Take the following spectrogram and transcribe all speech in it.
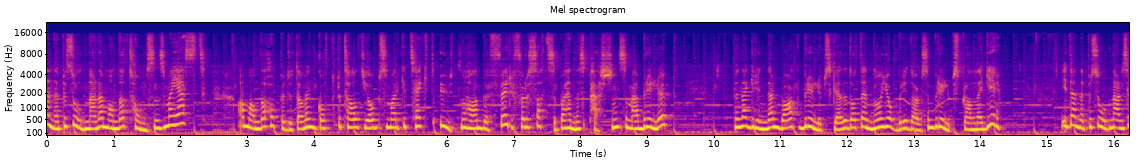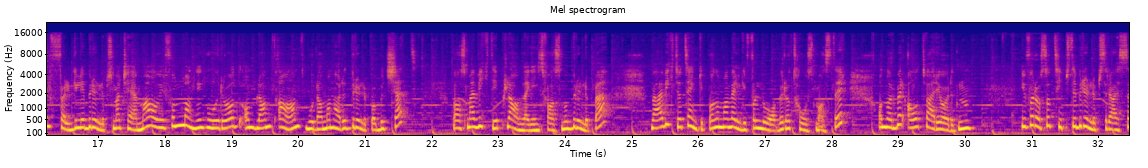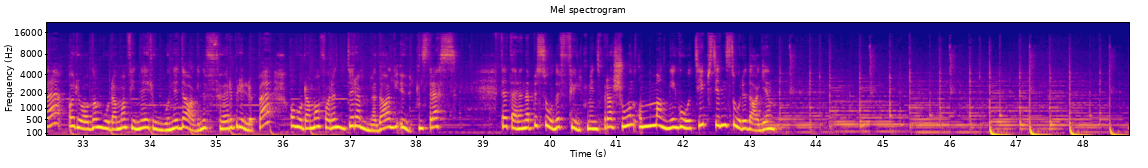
denne episoden er det Amanda Thomsen som er gjest. Amanda hoppet ut av en godt betalt jobb som arkitekt uten å ha en buffer for å satse på hennes passion, som er bryllup. Hun er gründeren bak bryllupsglede.no og jobber i dag som bryllupsplanlegger. I denne episoden er det selvfølgelig bryllup som er tema, og vi får mange gode råd om bl.a. hvordan man har et bryllup og budsjett, hva som er viktig i planleggingsfasen mot bryllupet, hva er viktig å tenke på når man velger forlover og toastmaster, og når bør alt være i orden. Vi får også tips til bryllupsreise og råd om hvordan man finner roen i dagene før bryllupet, og hvordan man får en drømmedag uten stress. Dette er en episode fylt med inspirasjon og mange gode tips til den store dagen.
